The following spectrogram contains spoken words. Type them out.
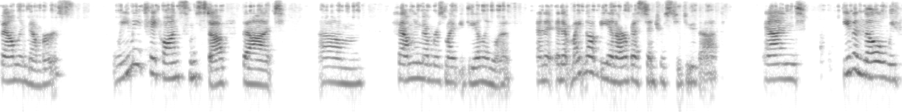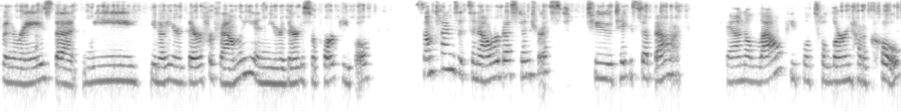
family members, we may take on some stuff that um, family members might be dealing with, and it, and it might not be in our best interest to do that. And even though we've been raised that we, you know, you're there for family and you're there to support people, sometimes it's in our best interest to take a step back and allow people to learn how to cope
